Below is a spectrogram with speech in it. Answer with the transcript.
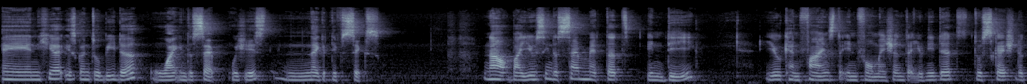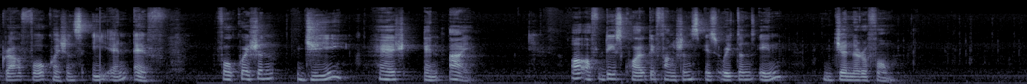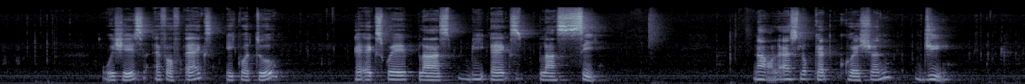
And here is going to be the y-intercept which is negative 6. Now by using the same method in D, you can find the information that you needed to sketch the graph for questions E and F. For question G, H, and I, all of these quadratic functions is written in general form which is f of x equal to ax squared plus bx plus c. Now let's look at question G.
